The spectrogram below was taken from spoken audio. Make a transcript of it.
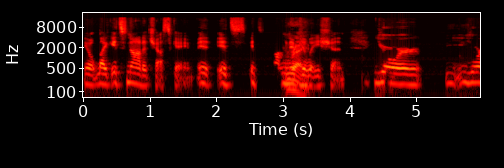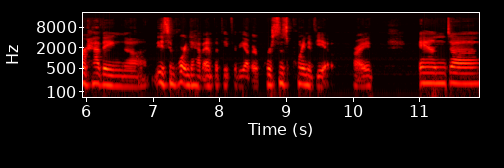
you know, like it's not a chess game. It it's it's manipulation. Right. You're you're having uh, it's important to have empathy for the other person's point of view, right? And uh,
